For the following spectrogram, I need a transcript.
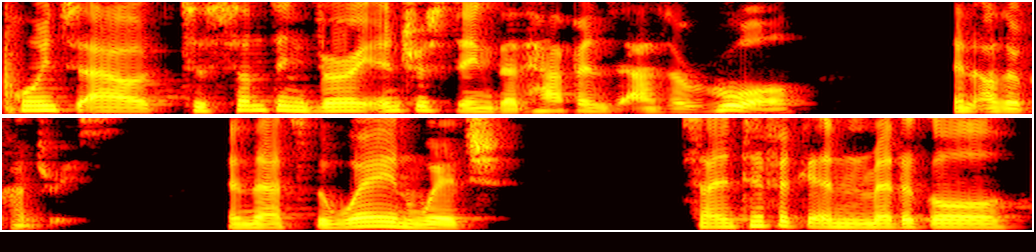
points out to something very interesting that happens as a rule in other countries. And that's the way in which scientific and medical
